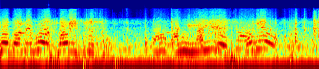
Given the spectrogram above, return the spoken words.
Ёбаный в рот, смотри, чешу! Охуеть! Понял?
